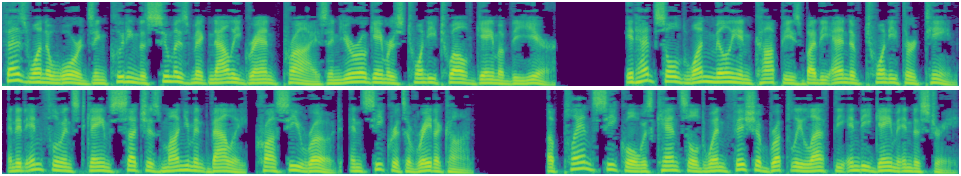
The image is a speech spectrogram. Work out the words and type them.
Fez won awards including the Seumas McNally Grand Prize and Eurogamer's 2012 Game of the Year. It had sold 1 million copies by the end of 2013, and it influenced games such as Monument Valley, Crossy Road, and Secrets of Raetikon. A planned sequel was cancelled when Fish abruptly left the indie game industry.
